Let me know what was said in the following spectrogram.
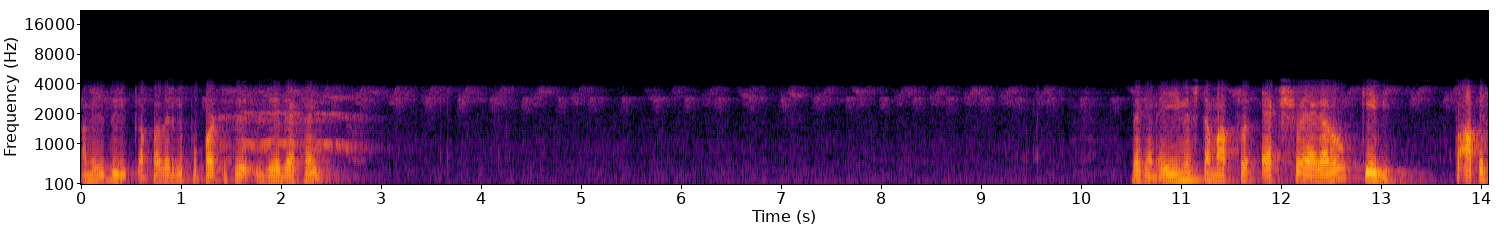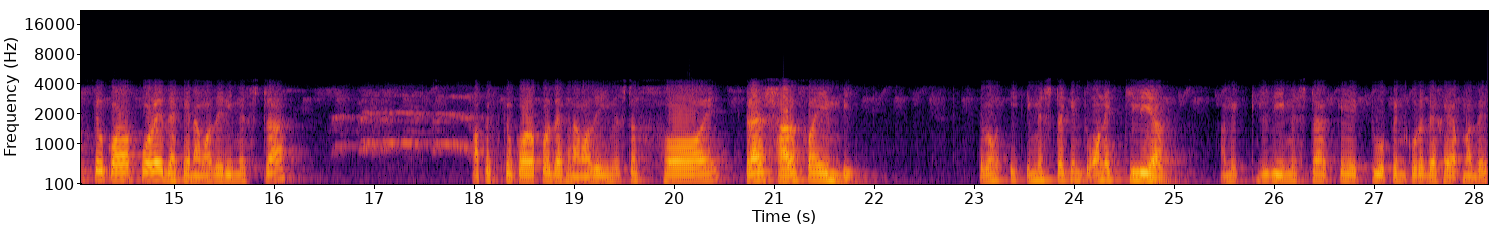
আমি যদি আপনাদেরকে প্রপার্টিসে যে দেখাই দেখেন, এই ইমেজটা মাত্র একশো এগারো কেবি। তো আপ স্কেল করার পরে দেখেন আমাদের ইমেজটা আপ স্কেল করার পর দেখেন আমাদের ইমেজটা ছয়, প্রায় সাড়ে ছয় এমবি এবং ইমেজটা কিন্তু অনেক ক্লিয়ার আমি যদি ইমেজটাকে একটু ওপেন করে দেখাই আপনাদের।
